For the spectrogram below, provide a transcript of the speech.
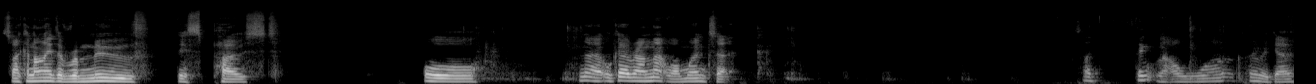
So I can either remove this post or no, it will go around that one, won't it? So I think that'll work. There we go.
